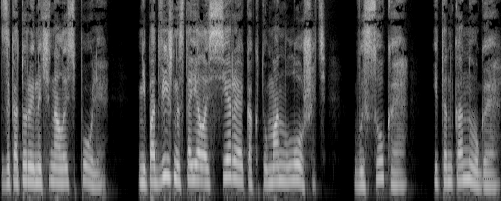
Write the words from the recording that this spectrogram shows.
за которой начиналось поле, неподвижно стояла серая, как туман, лошадь, высокая и тонконогая,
